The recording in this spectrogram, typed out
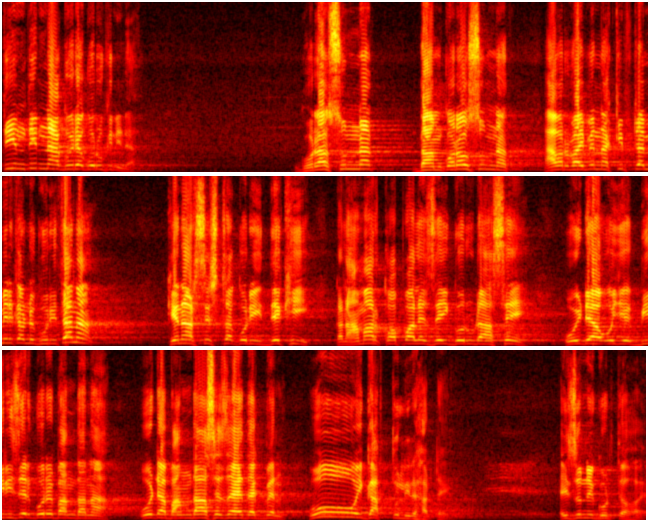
তিন দিন না ঘুরে গরু কিনি না। ঘোরা সুন্নাত, দাম করাও সুন্নাত। আবার ভাইবেন না, কিপটামির কারণে ঘুরি তা না। কেনার চেষ্টা করি, দেখি, কারণ আমার কপালে যেই গরুটা আছে ওইটা ওই যে ব্রিজের গড়ে বান্দা না ওইটা বান্দা আছে যায় দেখবেন, ওই গাবতুলির হাটে। এই জন্যই ঘুরতে হয়।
